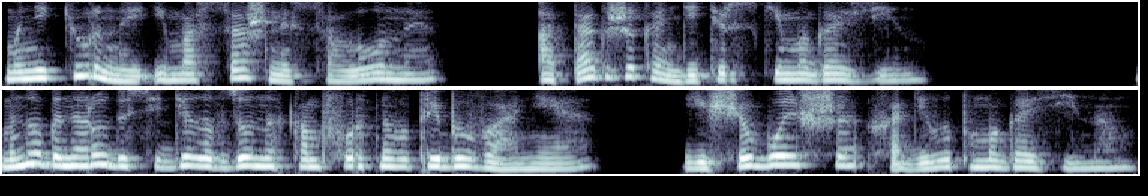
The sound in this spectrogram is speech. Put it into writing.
маникюрные и массажные салоны, а также кондитерский магазин. Много народу сидело в зонах комфортного пребывания. Еще больше ходило по магазинам.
